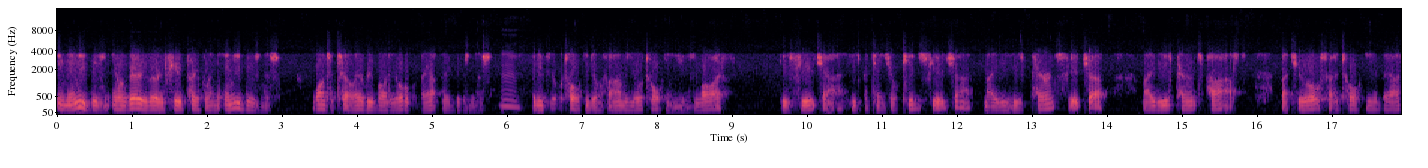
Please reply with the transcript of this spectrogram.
in any business, or very, very few people in any business want to tell everybody all about their business. Mm. But if you're talking to a farmer, you're talking his life, his future, his potential kids' future, maybe his parents' future, maybe his parents' past. But you're also talking about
